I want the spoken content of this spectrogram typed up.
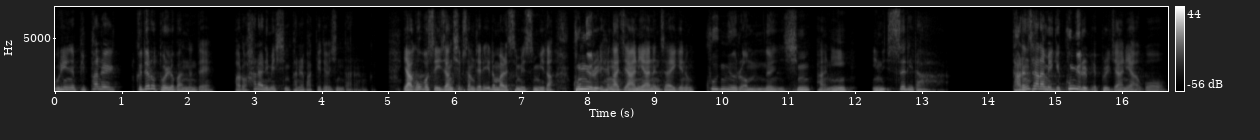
우리는 비판을 그대로 돌려받는데 바로 하나님의 심판을 받게 되어진다라는 거예요. 야고보서 2장 13절에 이런 말씀이 있습니다. 궁유를 행하지 아니하는 자에게는 궁유 없는 심판이 있으리라. 다른 사람에게 궁유를 베풀지 아니하고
